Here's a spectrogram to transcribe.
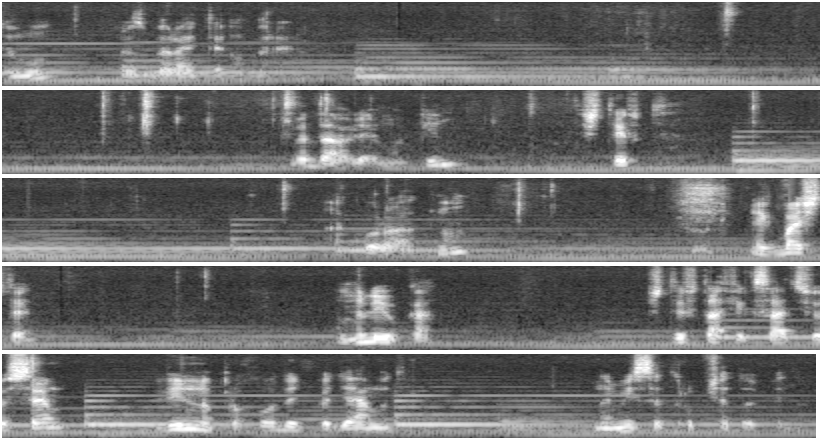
Тому розбирайте обережно. Видавлюємо пін, штифт. Акуратно. Як бачите, голівка штифта фіксацію СЕМ вільно проходить по діаметру на місце трубча допіна.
